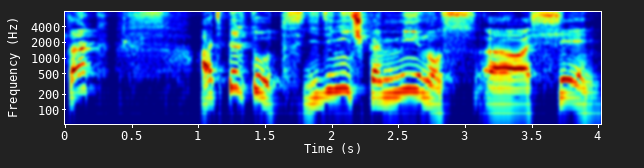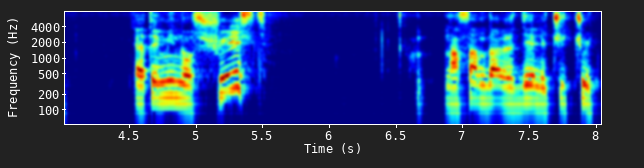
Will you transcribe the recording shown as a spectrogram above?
Так. А теперь тут единичка минус э, 7, это минус 6. На самом даже деле чуть-чуть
